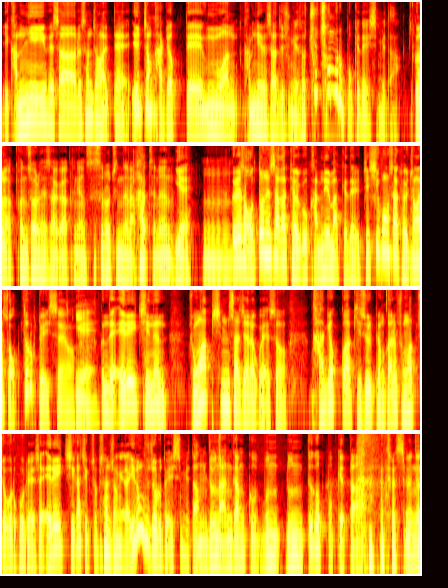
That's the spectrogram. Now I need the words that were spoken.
이 감리 회사를 선정할 때 일정 가격대에 응모한 감리 회사들 중에서 추첨으로 뽑게 돼 있습니다. 그럼 아, 건설 회사가 그냥 스스로 짓는 아파트는 예. 음. 그래서 어떤 회사가 결국 감리를 맡게 될지 시공사 결정할 수 없도록 돼 있어요. 예. 근데 LH는 종합심사제라고 해서 가격과 기술 평가를 종합적으로 고려해서 LH가 직접 선정해라 이런 구조로 되어 있습니다. 음, 눈안 감고 문, 눈 뜨고 뽑겠다. 그렇습니다.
